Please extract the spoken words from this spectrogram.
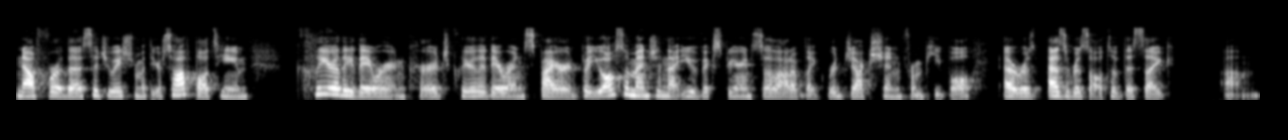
Now, for the situation with your softball team, clearly they were encouraged, clearly they were inspired, but you also mentioned that you've experienced a lot of like rejection from people as a result of this like um,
